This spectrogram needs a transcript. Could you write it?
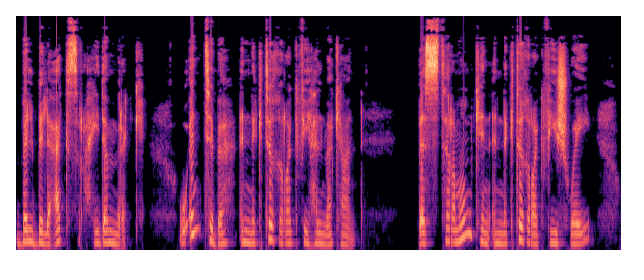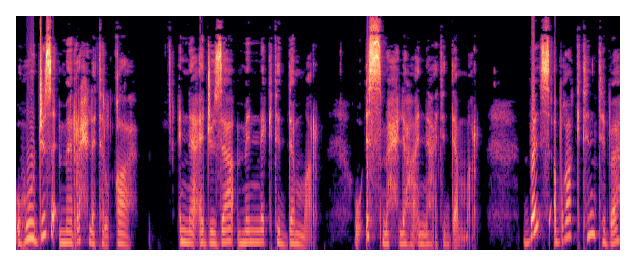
بل بالعكس راح يدمرك. وانتبه إنك تغرق في هالمكان. بس ترى ممكن إنك تغرق فيه شوي وهو جزء من رحلة القاع. إن أجزاء منك تتدمر. واسمح لها إنها تتدمر. بس أبغاك تنتبه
